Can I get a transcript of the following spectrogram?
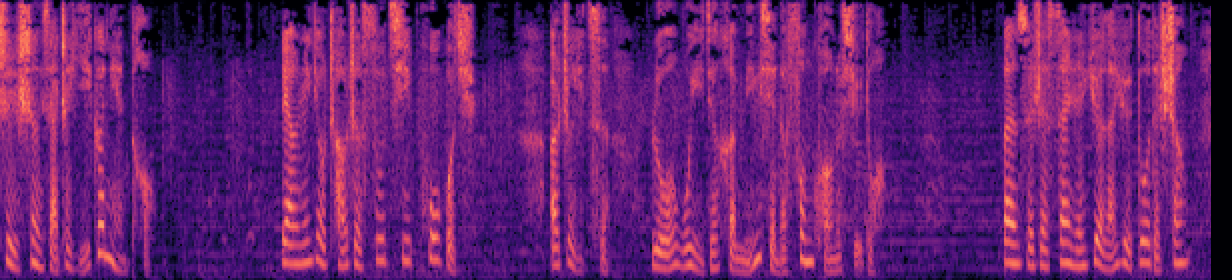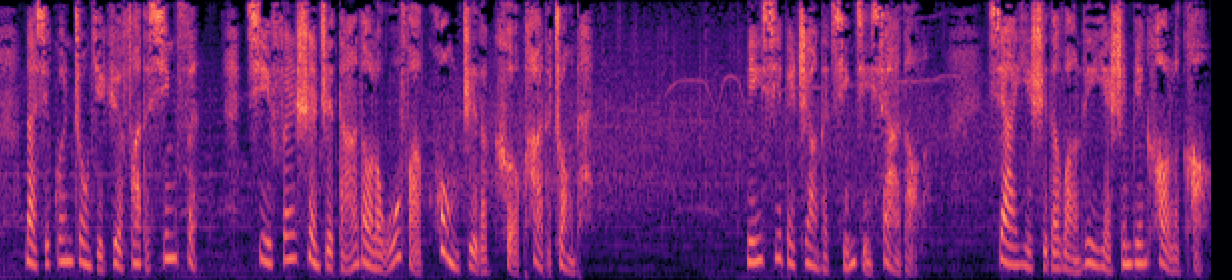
只剩下这一个念头。两人又朝着苏七扑过去，而这一次，罗武已经很明显的疯狂了许多。伴随着三人越来越多的伤，那些观众也越发的兴奋，气氛甚至达到了无法控制的可怕的状态。明熙被这样的情景吓到了，下意识的往立业身边靠了靠。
